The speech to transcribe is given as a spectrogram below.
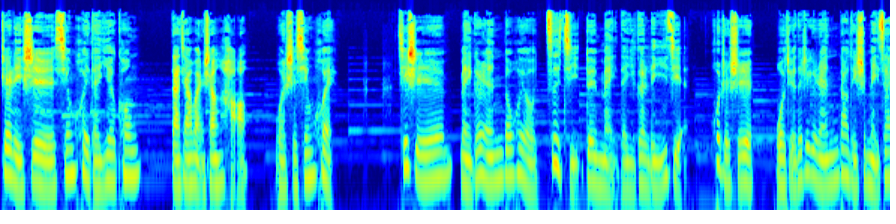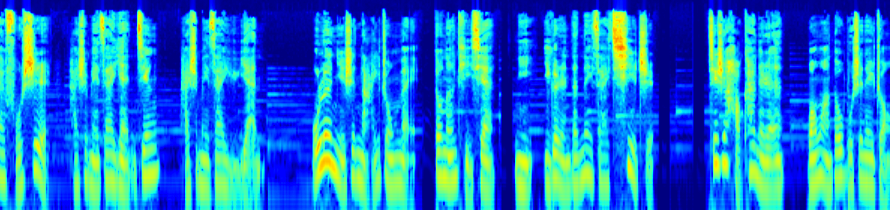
这里是星汇的夜空，大家晚上好，我是星汇。其实每个人都会有自己对美的一个理解，或者是我觉得这个人到底是美在服饰，还是美在眼睛，还是美在语言。无论你是哪一种美，都能体现你一个人的内在气质。其实好看的人，往往都不是那种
